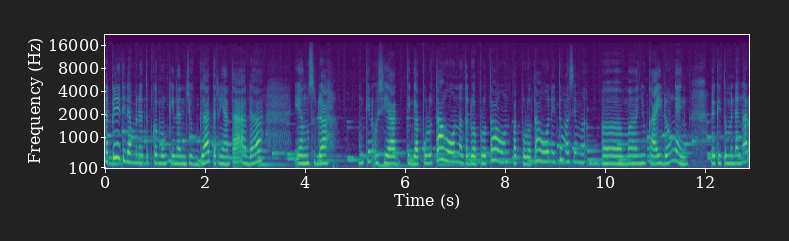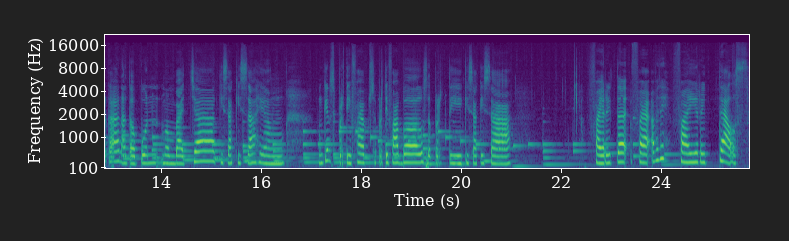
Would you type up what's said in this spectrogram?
Tapi tidak menutup kemungkinan juga ternyata ada yang sudah mungkin usia 30 tahun atau 20 tahun, 40 tahun itu masih me, e, menyukai dongeng. Baik itu mendengarkan ataupun membaca kisah-kisah yang mungkin seperti fab, seperti fabel, seperti kisah-kisah fairy tale, apa sih? fairy tales.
